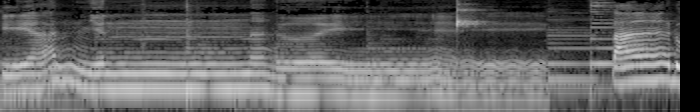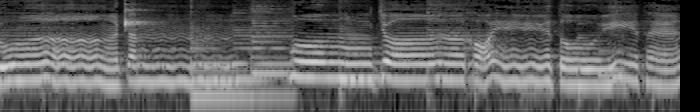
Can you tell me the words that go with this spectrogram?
Kìa anh nhìn người ta đua tranh, muốn cho khỏi tuổi thẹn.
